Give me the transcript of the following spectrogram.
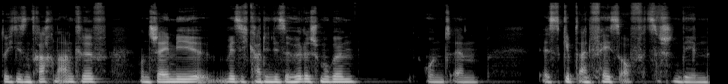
durch diesen Drachenangriff und Jamie will sich gerade in diese Höhle schmuggeln und ähm, es gibt ein Face-Off zwischen den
